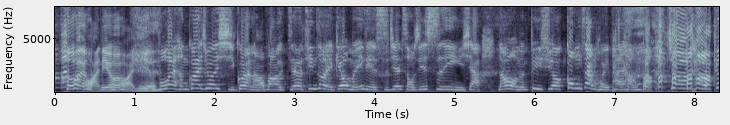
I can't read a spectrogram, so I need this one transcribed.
会怀念，会怀念。不会，很快就会习惯了，好不好？只要听众也给我们一点时间重新适应一下，然后我们必须要攻占回排行榜，就要靠各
